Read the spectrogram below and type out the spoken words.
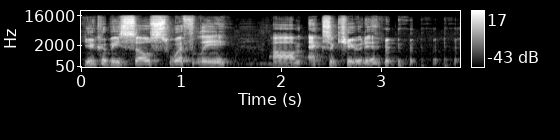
you could be so swiftly um, executed.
